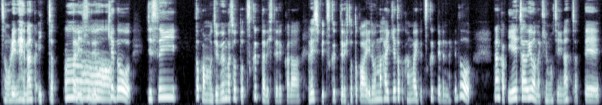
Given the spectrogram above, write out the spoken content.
つもりでなんか言っちゃったりするけど、自炊とかも自分がちょっと作ったりしてるから、レシピ作ってる人とかいろんな背景とか考えて作ってるんだけど、なんか言えちゃうような気持ちになっちゃって、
